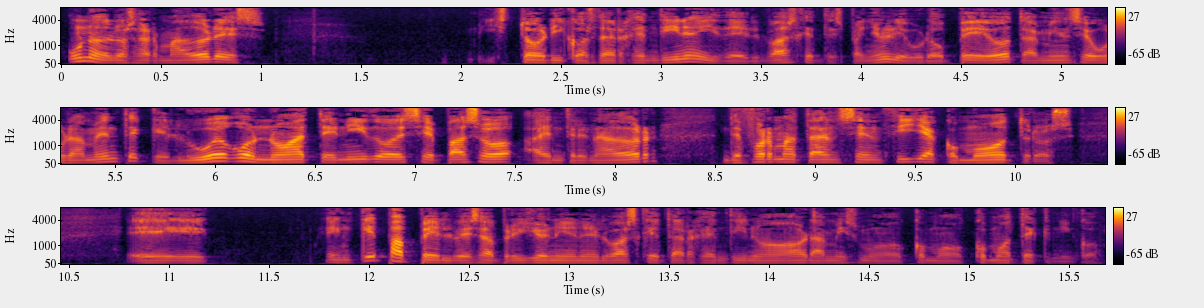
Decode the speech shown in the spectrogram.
uno de los armadores históricos de Argentina y del básquet español y europeo también seguramente, que luego no ha tenido ese paso a entrenador de forma tan sencilla como otros. Eh, ¿En qué papel ves a Prigioni en el básquet argentino ahora mismo como, como técnico?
